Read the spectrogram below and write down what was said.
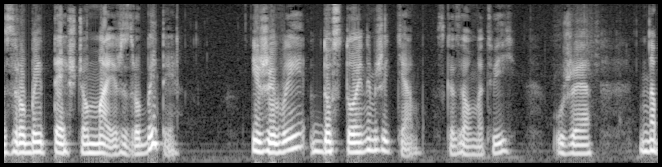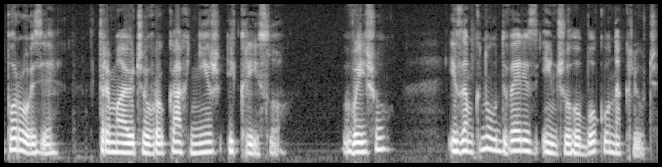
Зроби те, що маєш зробити, і живи достойним життям, сказав Матвій, уже на порозі, тримаючи в руках ніж і крісло. Вийшов і замкнув двері з іншого боку на ключ.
